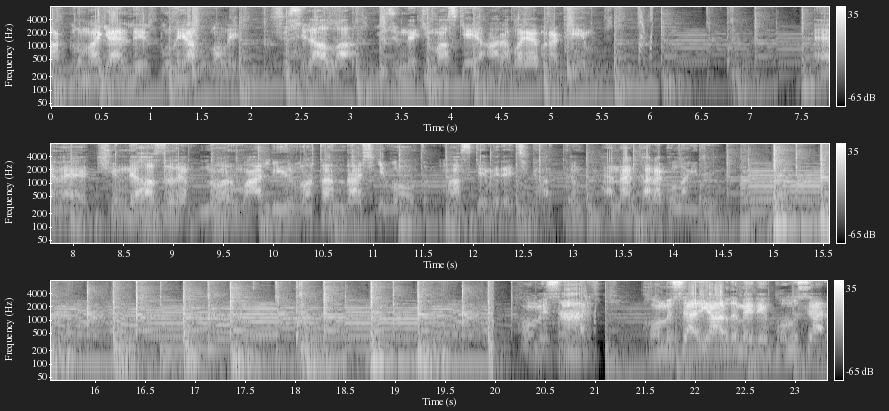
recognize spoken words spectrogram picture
aklıma geldi. Bunu yapmalıyım. Şu silahla yüzümdeki maskeyi arabaya bırakayım. Evet, şimdi hazırım. Normal bir vatandaş gibi oldum. Maskemi de çıkarttım. Hemen karakola gideyim. Komiser! Komiser yardım edin komiser!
